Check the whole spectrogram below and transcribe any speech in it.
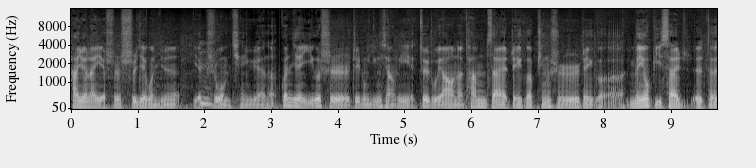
他原来也是世界冠军，也是我们签约的。关键一个是这种影响力，最主要呢，他们在这个平时这个没有比赛的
